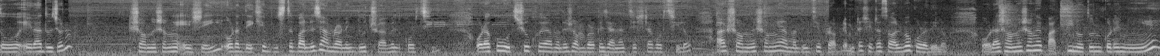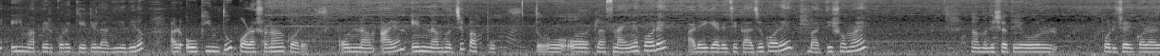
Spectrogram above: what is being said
তো এরা দুজন সঙ্গে সঙ্গে এসেই ওরা দেখে বুঝতে পারল যে আমরা অনেক দূর ট্রাভেল করছি। ওরা খুব উৎসুক হয়ে আমাদের সম্পর্কে জানার চেষ্টা করছিল আর সঙ্গে সঙ্গে আমাদের যে প্রবলেমটা সেটা সলভও করে দিল। ওরা সঙ্গে সঙ্গে পাত্তি নতুন করে নিয়ে এই মাপের করে কেটে লাগিয়ে দিল আর ও কিন্তু পড়াশোনাও করে। ওর নাম আয়ান, এর নাম হচ্ছে পাপ্পু। তো ও ক্লাস নাইনে পড়ে আর এই গ্যারেজে কাজও করে বাড়তি সময়ে। আমাদের সাথে ওর পরিচয় করার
